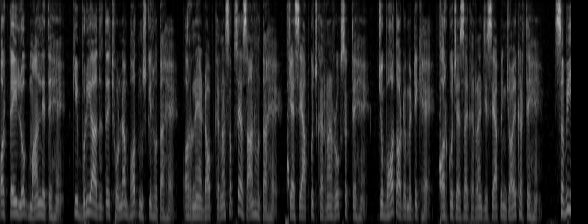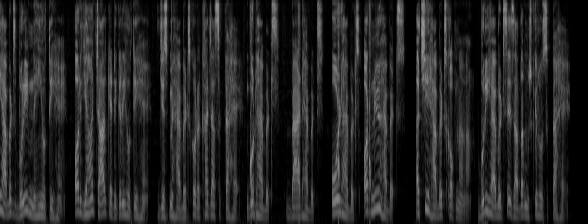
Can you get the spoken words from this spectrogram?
और कई लोग मान लेते हैं कि बुरी आदतें छोड़ना बहुत मुश्किल होता है, और उन्हें अडॉप्ट करना सबसे आसान होता है। कैसे आप कुछ करना रोक सकते हैं, जो बहुत ऑटोमेटिक है, और कुछ ऐसा करना जिसे आप इंजॉय करते हैं। सभी हैबिट्स बुरी नहीं होती हैं और यहाँ चार कैटेगरी होती हैं जिसमें हैबिट्स को रखा जा सकता है। Good habits bad habits old habits और न्यू हैबिट्स अच्छी हैबिट्स को अपनाना बुरी हैबिट्स से ज़्यादा मुश्किल हो सकता है,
